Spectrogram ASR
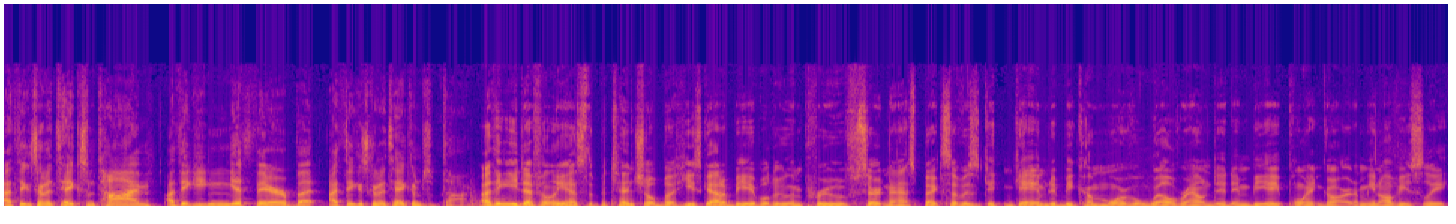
I think it's going to take some time. I think he can get there, but I think it's going to take him some time. I think he definitely has the potential, but he's got to be able to improve certain aspects of his d- game to become more of a well-rounded NBA point guard. I mean, obviously,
